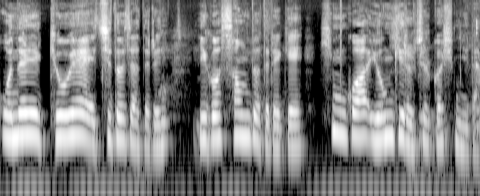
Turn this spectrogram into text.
오늘 교회 지도자들은 이곳 성도들에게 힘과 용기를 줄 것입니다.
